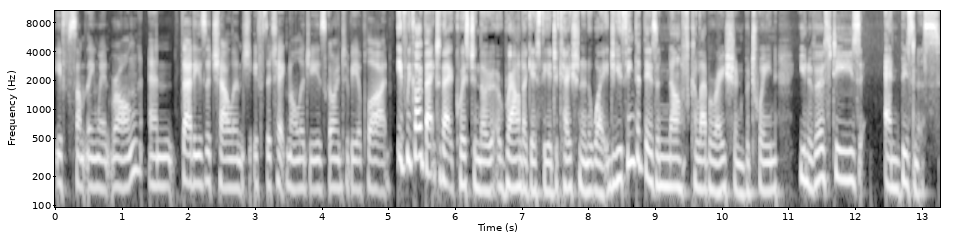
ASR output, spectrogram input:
if something went wrong. And that is a challenge if the technology is going to be applied. If we go back to that question, though, around, I guess, the education in a way, do you think that there's enough collaboration between universities and business,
